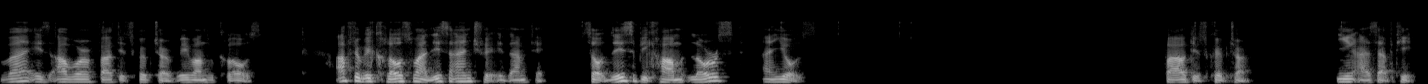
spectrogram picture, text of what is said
One is our file descriptor we want to close. After we close one, this entry is empty. So this become lost and used. File descriptor in SFT,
